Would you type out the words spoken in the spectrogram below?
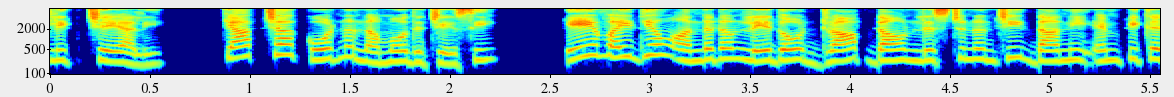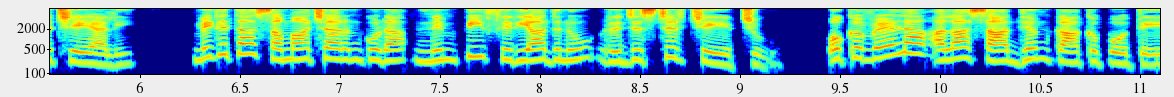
క్లిక్ చేయాలి. క్యాప్చా కోడ్ను నమోదు చేసి ఏ వైద్యం అందడం లేదో డ్రాప్ డౌన్ లిస్టు నుంచి దాన్ని ఎంపిక చేయాలి. మిగతా సమాచారం కూడా నింపి ఫిర్యాదును రిజిస్టర్ చేయొచ్చు. ఒకవేళ అలా సాధ్యం కాకపోతే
